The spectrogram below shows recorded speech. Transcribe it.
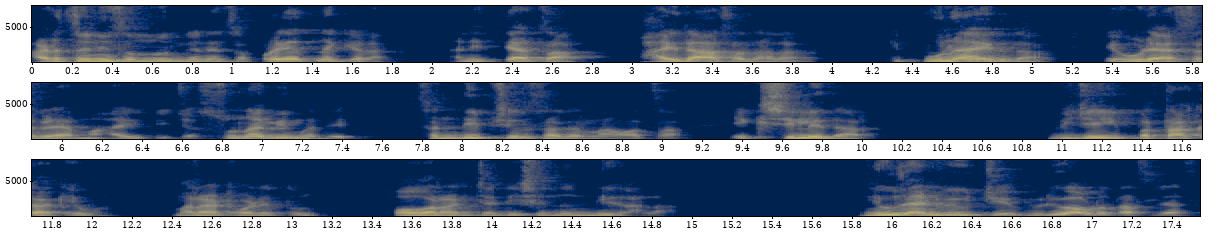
अडचणी समजून घेण्याचा प्रयत्न केला आणि त्याचा फायदा असा झाला की पुन्हा एकदा एवढ्या सगळ्या महायुतीच्या सुनामीमध्ये संदीप क्षीरसागर नावाचा एक शिलेदार विजयी पताका घेऊन मराठवाड्यातून पवारांच्या दिशेनं निघाला न्यूज अँड व्ह्यूजचे व्हिडिओ आवडत असल्यास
